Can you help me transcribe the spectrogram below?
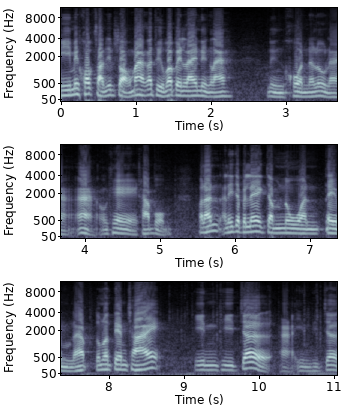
มีไม่ครบสามสิบสองบ้างก็ถือว่าเป็นรายหนึ่งแล้ว หนึ่งคนนะลูกนะอะโอเคครับผม เพราะนั้นอันนี้จะเป็นเลขจำนวนเต็มนะครับจำนวนเต็มใช้ integer อะ integer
